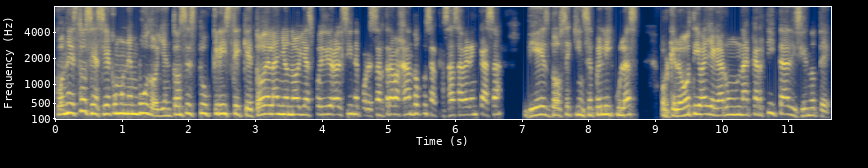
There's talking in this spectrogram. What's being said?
con esto se hacía como un embudo y entonces tú, Cristi, que todo el año no habías podido ir al cine por estar trabajando, pues alcanzabas a ver en casa 10, 12, 15 películas, porque luego te iba a llegar una cartita diciéndote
